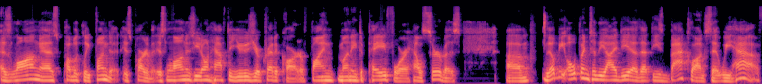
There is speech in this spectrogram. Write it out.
as long as publicly funded is part of it, as long as you don't have to use your credit card or find money to pay for a health service. Um, they'll be open to the idea that these backlogs that we have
